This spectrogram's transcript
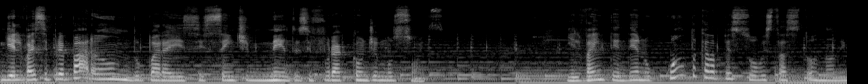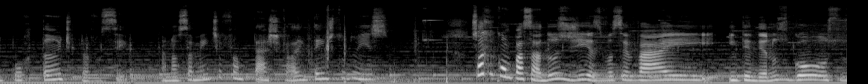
E ele vai se preparando para esse sentimento, esse furacão de emoções. E ele vai entendendo o quanto aquela pessoa está se tornando importante para você. A nossa mente é fantástica, ela entende tudo isso. Só que com o passar dos dias, você vai entendendo os gostos,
